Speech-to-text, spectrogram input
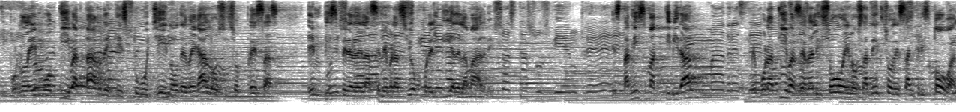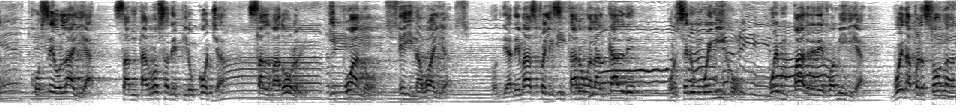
y por la emotiva tarde que estuvo lleno de regalos y sorpresas en víspera de la celebración por el Día de la Madre. Esta misma actividad memorativa se realizó en los anexos de San Cristóbal, José Olaya, Santa Rosa de Pirococha, Salvador, Ipuano e Inahuaya, donde además felicitaron al alcalde por ser un buen hijo, buen padre de familia, buena persona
